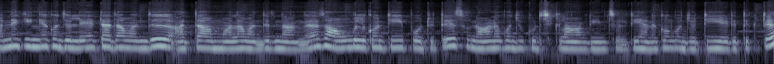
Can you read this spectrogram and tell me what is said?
அன்னைக்கு இங்கே கொஞ்சம் லேட்டாக தான் வந்து அத்தை அம்மாலாம் வந்திருந்தாங்க. ஸோ அவங்களுக்கும் டீ போட்டுட்டு ஸோ நானும் கொஞ்சம் குடிச்சிக்கலாம் அப்படின்னு சொல்லிட்டு எனக்கும் கொஞ்சம் டீ எடுத்துக்கிட்டு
